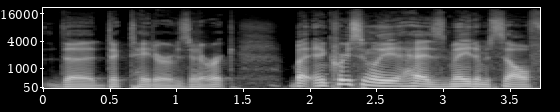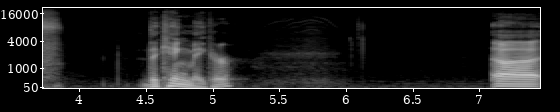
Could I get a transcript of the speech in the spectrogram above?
the dictator of Zurich, but increasingly has made himself the kingmaker. Uh,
